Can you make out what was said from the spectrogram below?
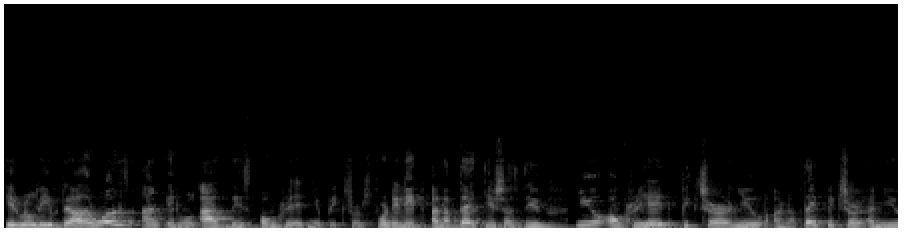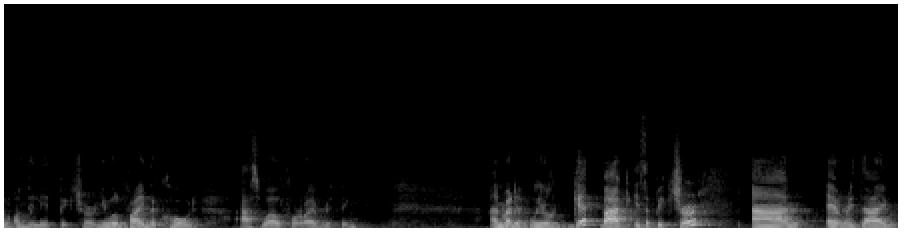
It will leave the other ones and it will add this on create new pictures. For delete and update, you just do new on create picture, new on update picture, and new on delete picture. You will find the code as well for everything. And what we'll get back is a picture and every time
